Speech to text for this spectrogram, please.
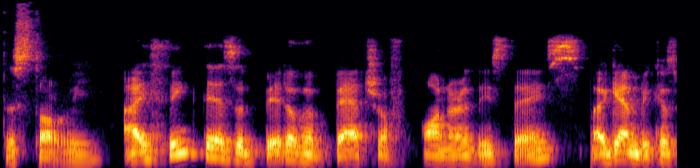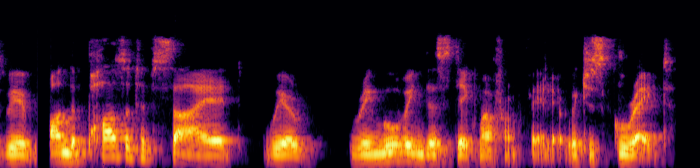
the story? I think there's a bit of a badge of honor these days. Again, because we're on the positive side, we're removing the stigma from failure, which is great.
